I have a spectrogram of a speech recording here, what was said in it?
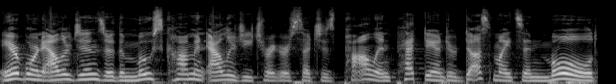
Airborne allergens are the most common allergy triggers, such as pollen, pet dander, dust mites, and mold.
